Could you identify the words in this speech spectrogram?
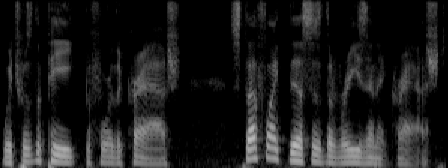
which was the peak before the crash, stuff like this is the reason it crashed.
